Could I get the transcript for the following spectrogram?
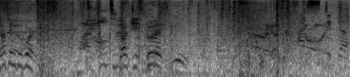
Nothing to worry. My Not as good as you. I stick up.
